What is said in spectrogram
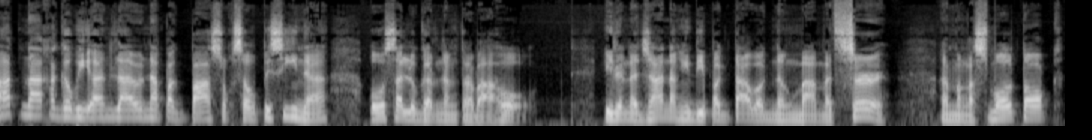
at nakagawian lalo na pagpasok sa opisina o sa lugar ng trabaho. Ilan na dyan ang hindi pagtawag ng ma'am at sir, ang mga small talk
